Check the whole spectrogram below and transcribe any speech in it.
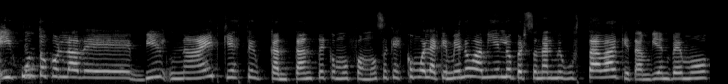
y junto con la de Bill Knight, que es este cantante como famoso, que es como la que menos a mí en lo personal me gustaba, que también vemos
